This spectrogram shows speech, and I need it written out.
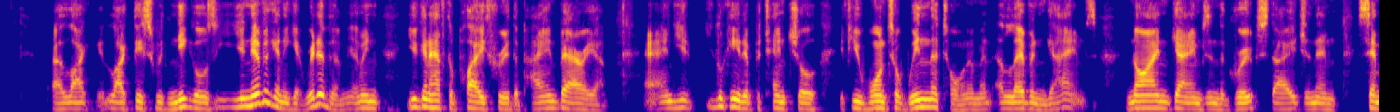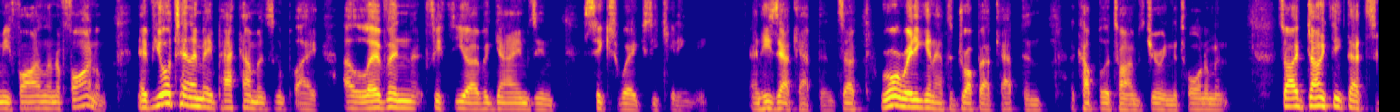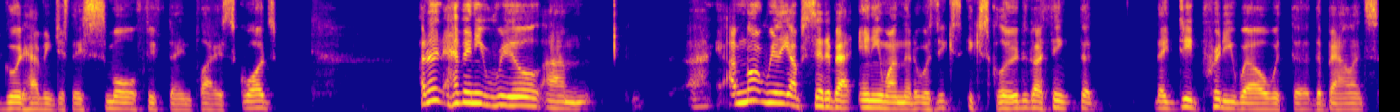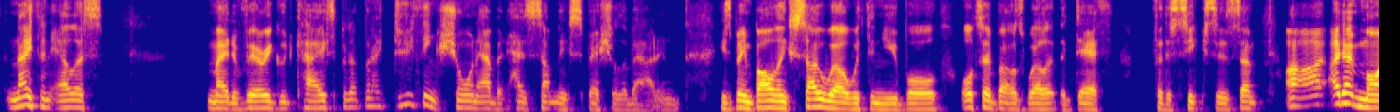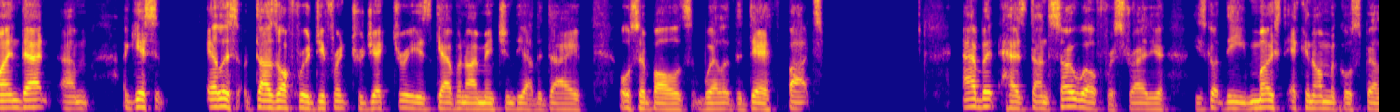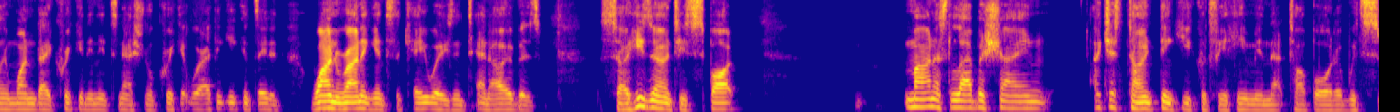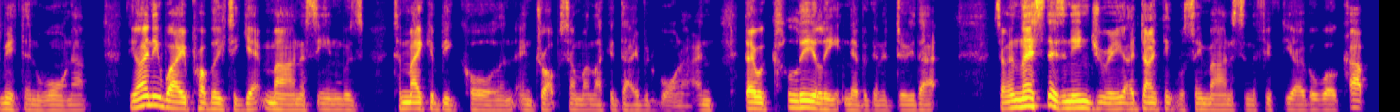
uh, like like this with niggles, you're never going to get rid of them. I mean, you're going to have to play through the pain barrier, and you're looking at a potential if you want to win the tournament, eleven games, nine games in the group stage, and then semi final and a final. Now, if you're telling me Pat Cummins can play 11 50 over games in six weeks, you're kidding me. And he's our captain, so we're already going to have to drop our captain a couple of times during the tournament. So I don't think that's good having just these small 15 player squads. I don't have any real. Um, uh, I'm not really upset about anyone that it was ex- excluded. I think that they did pretty well with the the balance. Nathan Ellis made a very good case, but but I do think Sean Abbott has something special about him. He's been bowling so well with the new ball, also bowls well at the death for the Sixers. So I, I don't mind that. Um, I guess Ellis does offer a different trajectory, as Gavin I mentioned the other day. Also bowls well at the death, but Abbott has done so well for Australia. He's got the most economical spell in one day cricket in international cricket, where I think he conceded one run against the Kiwis in 10 overs. So he's earned his spot. Marnus Labuschagne, I just don't think you could fit him in that top order with Smith and Warner. The only way probably to get Marnus in was to make a big call and, and drop someone like a David Warner. And they were clearly never going to do that. So unless there's an injury, I don't think we'll see Marnus in the 50 over World Cup.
